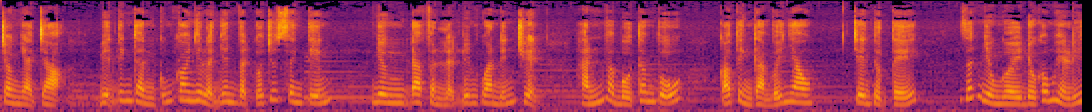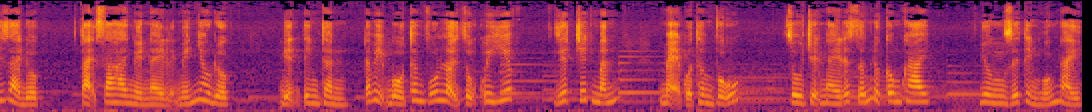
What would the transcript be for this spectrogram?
Trong nhà trọ, Biện Tinh Thần cũng coi như là nhân vật có chút danh tiếng, nhưng đa phần lại liên quan đến chuyện hắn và Bồ Thâm Vũ có tình cảm với nhau. Trên thực tế, rất nhiều người đều không hề lý giải được tại sao hai người này lại mến nhau được. Biện Tinh Thần đã bị Bồ Thâm Vũ lợi dụng uy hiếp, giết chết Mẫn, mẹ của Thâm Vũ. Dù chuyện này đã sớm được công khai, nhưng dưới tình huống này,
